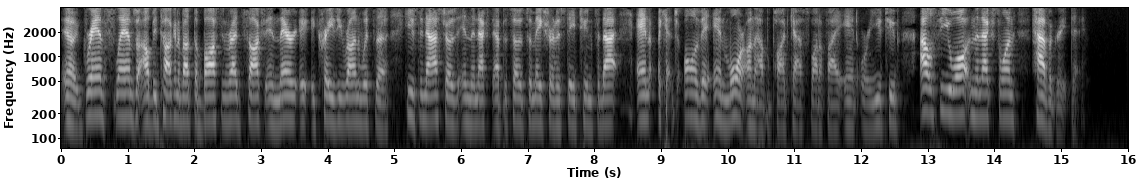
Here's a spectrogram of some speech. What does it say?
uh, grand slams. I'll be talking about the Boston Red Sox and their uh, crazy run with the Houston Astros in the next episode. So make sure to stay tuned for that and catch all of it and more on Apple Podcasts, Spotify, and or YouTube. I'll see you all in the next one. Have a great day.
